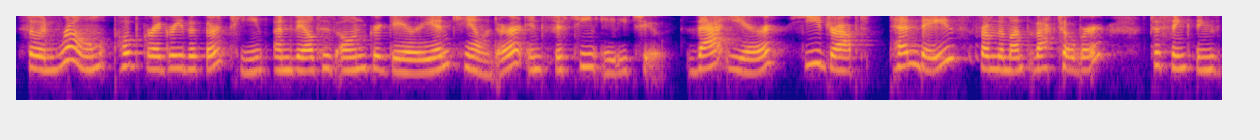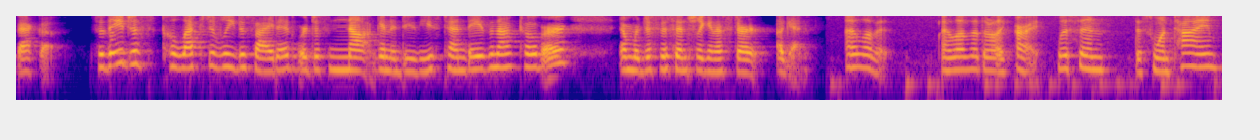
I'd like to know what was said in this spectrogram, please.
So in Rome, Pope Gregory XIII unveiled his own Gregorian calendar in 1582. That year, he dropped 10 days from the month of October to sync things back up. So they just collectively decided we're just not going to do these 10 days in October and we're just essentially going to start again. I love it. I love that they're like, all right, listen, this one time,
